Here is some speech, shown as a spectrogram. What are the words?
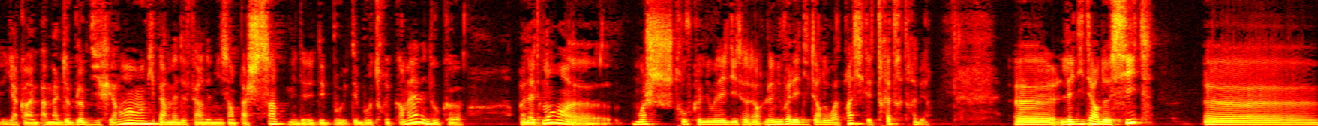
il y a quand même pas mal de blocs différents qui permettent de faire des mises en page simples, mais des, des, beaux, des beaux trucs quand même. Donc, euh, honnêtement, euh, moi je trouve que le nouvel éditeur, le nouvel éditeur de WordPress, il est très très très bien. Euh, l'éditeur de site, euh,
